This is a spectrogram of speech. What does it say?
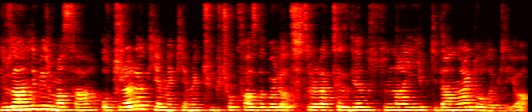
düzenli bir masa, oturarak yemek yemek çünkü çok fazla böyle atıştırarak tezgahın üstünden yiyip gidenler de olabiliyor.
